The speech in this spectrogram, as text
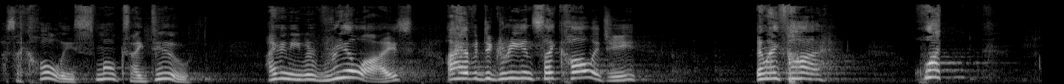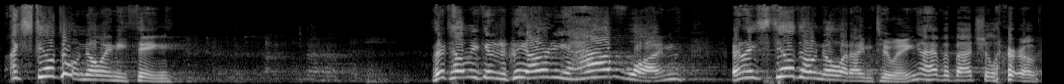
I was like, Holy smokes, I do. I didn't even realize I have a degree in psychology. And I thought, what? I still don't know anything. They're telling me to get a degree. I already have one, and I still don't know what I'm doing. I have a Bachelor of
